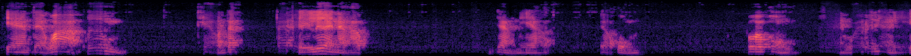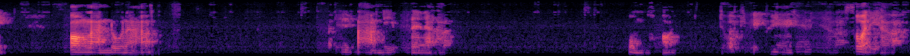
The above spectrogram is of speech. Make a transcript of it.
เพียงแต่ว่าเพิ่มแถวได้ได้ไปเรื่อยๆนะครับ อย่างนี้ครับ เดี๋ยวผมโดยผมเขียนไว้เป็นอย่างนี้ลองรันดูนะครับ เป็นตามนี้ไปเลยนะครับ ผมขอจบคลิปเพียงแค่นี้นะครับ สวัสดีครับ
